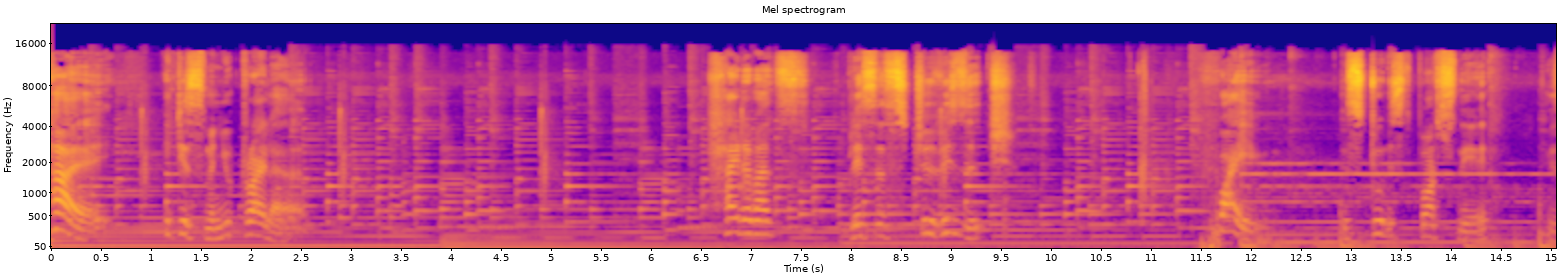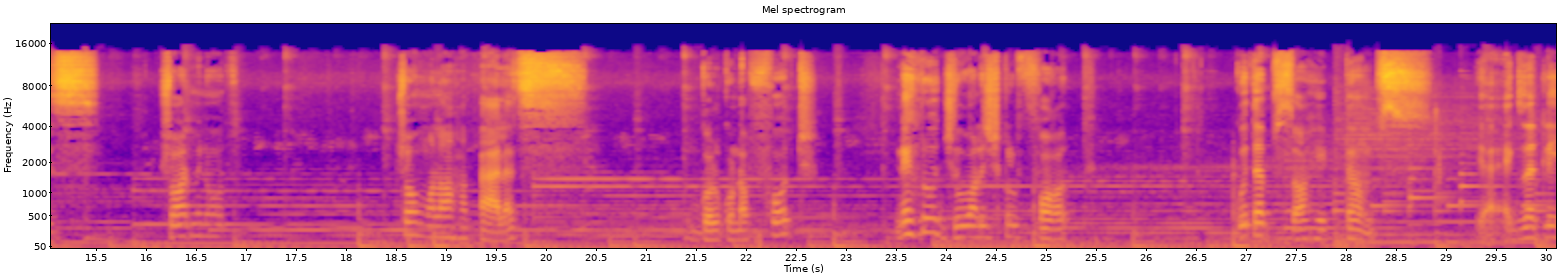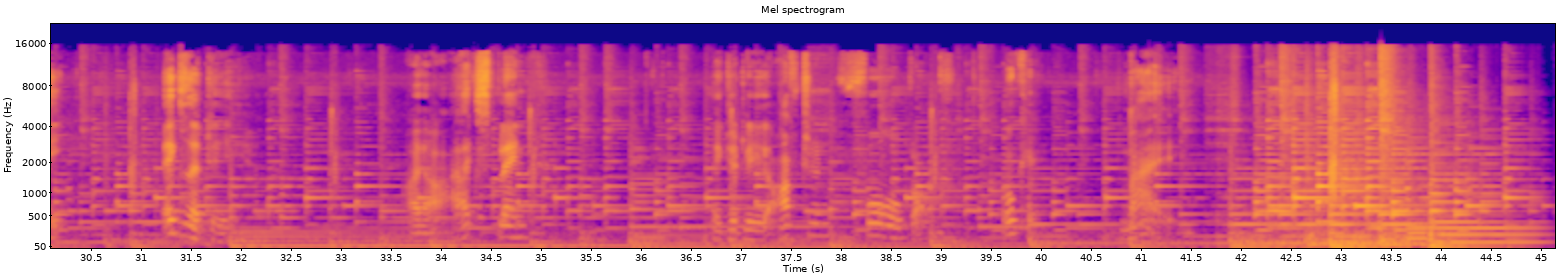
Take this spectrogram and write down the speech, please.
Hi, it is my new trailer. Hyderabad's places to visit. Five is tourist spots there is Charminar, Chowmahalla Palace, Golconda Fort, Nehru Zoological Park, Qutb Shahi Tombs. Yeah, exactly. Exactly. I, uh, I explained exactly after 4 o'clock. Okay. Bye.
